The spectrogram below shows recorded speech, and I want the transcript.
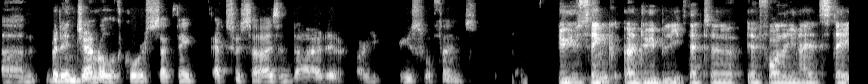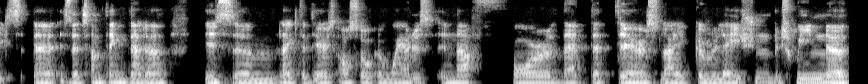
Um, but in general, of course, I think exercise and diet are, are useful things. Do you think, uh, do you believe that uh, for the United States, uh, is that something that uh, is um, like that there's also awareness enough for that that there's like a relation between uh,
